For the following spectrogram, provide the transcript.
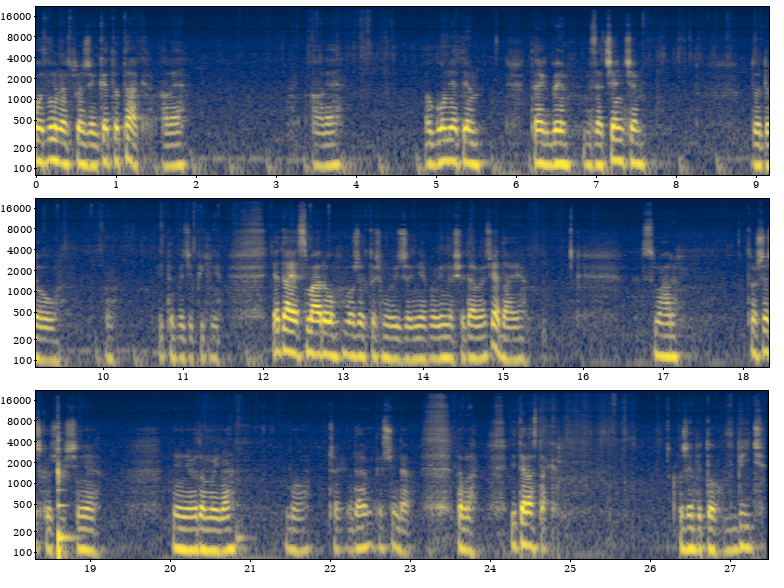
podwójną sprężynkę, to tak, ale ale ogólnie tym tak jakby zacięciem do dołu. O, I tu będzie piknie. Ja daję smaru, może ktoś mówi, że nie powinno się dawać. Ja daję smar. Troszeczkę oczywiście nie, nie, nie wiadomo ile, bo czekaj, dałem? Pierwszy nie dałem. Dobra, i teraz tak, żeby to wbić,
